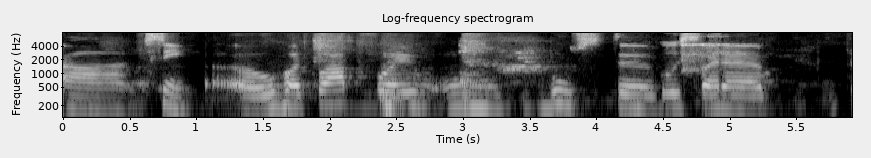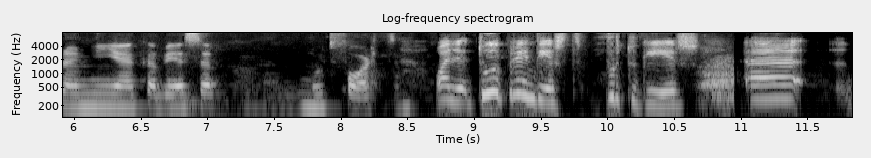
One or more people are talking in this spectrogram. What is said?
Uh, sim, o Hot Club foi um boost, boost. para, para a minha cabeça muito forte. Olha, tu aprendeste português, uh,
